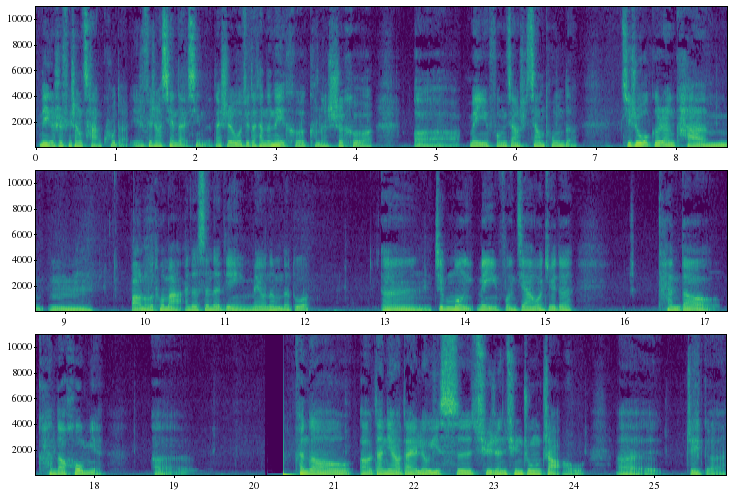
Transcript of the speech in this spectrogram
那个是非常残酷的，也是非常现代性的。但是我觉得它的内核可能是和呃《魅影逢将》是相通的。其实我个人看，嗯，保罗·托马·安德森的电影没有那么的多。嗯，这部《梦魅影逢将》，我觉得看到看到后面，呃。看到呃，丹尼尔带刘易斯去人群中找呃这个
